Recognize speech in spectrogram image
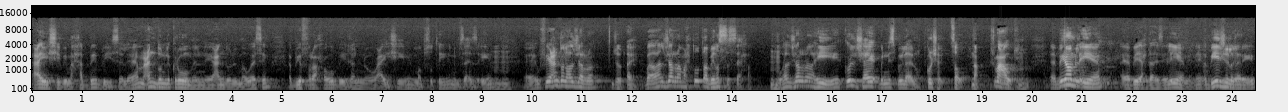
عايشة بمحبة بسلام عندهم الكروم هن عندهم المواسم. بيفرحوا بيغنوا عايشين مبسوطين مزقزقين. إيه وفي عندهم هالجرة. جر. إيه بقى هالجرة محطوطة بنص الساحة. وهالجرة هي كل شيء بالنسبة لهم كل شيء. تصور. نعم. مش معقول. آه، بيوم من الأيام آه، بأحدى هذه الأيام يعني بيجي الغريب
